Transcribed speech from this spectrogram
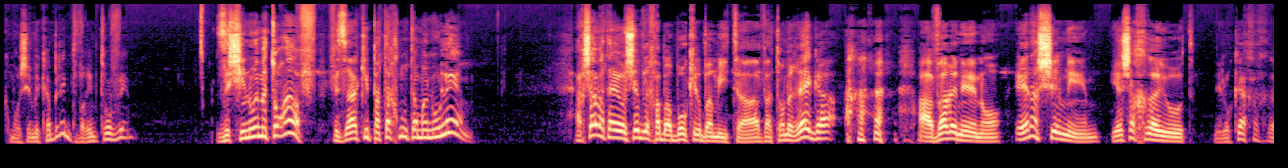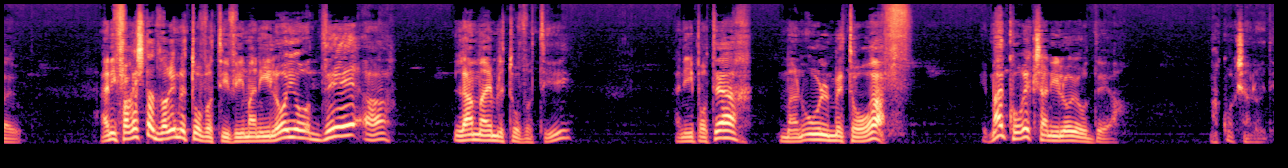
כמו שמקבלים דברים טובים. זה שינוי מטורף, וזה רק כי פתחנו את המנעולים. עכשיו אתה יושב לך בבוקר במיטה, ואתה אומר, רגע, העבר איננו, אין אשמים, יש אחריות, אני לוקח אחריות. אני אפרש את הדברים לטובתי, ואם אני לא יודע למה הם לטובתי, אני פותח מנעול מטורף. מה קורה כשאני לא יודע? מה קורה כשאני לא יודע?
